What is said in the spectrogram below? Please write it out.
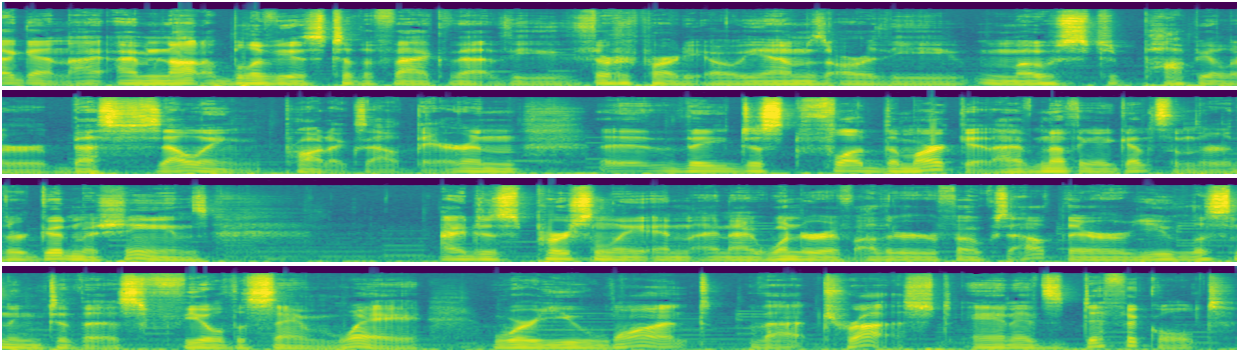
again, I, am not oblivious to the fact that the third party OEMs are the most popular, best selling products out there, and uh, they just flood the market. I have nothing against them, they're, they're good machines. I just personally, and, and I wonder if other folks out there, you listening to this, feel the same way, where you want that trust, and it's difficult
